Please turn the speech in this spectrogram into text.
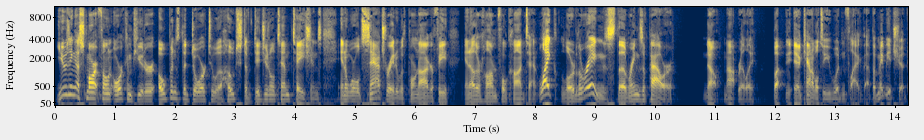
Using a smartphone or computer opens the door to a host of digital temptations in a world saturated with pornography and other harmful content, like Lord of the Rings, The Rings of Power. No, not really. But eh, accountable to you wouldn't flag that, but maybe it should.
